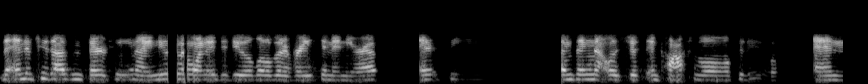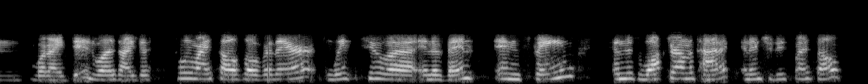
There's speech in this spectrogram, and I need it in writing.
the end of 2013. I knew I wanted to do a little bit of racing in Europe, and it seemed something that was just impossible to do. And what I did was I just flew myself over there, went to uh, an event in Spain, and just walked around the paddock and introduced myself.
